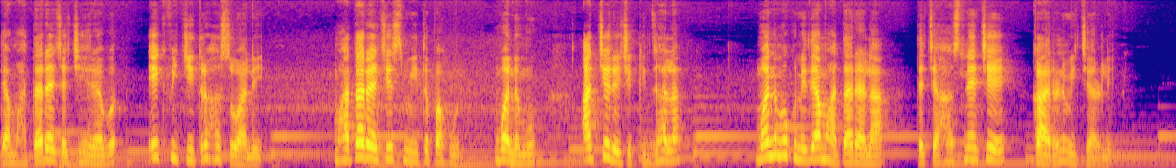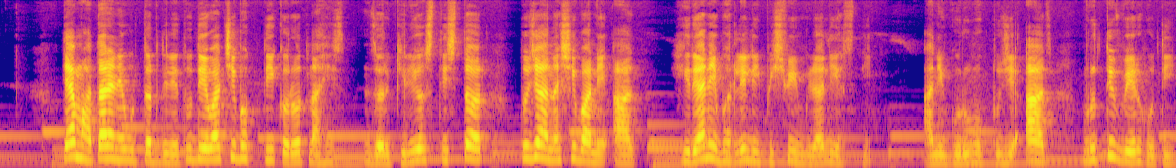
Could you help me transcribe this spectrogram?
त्या म्हाताऱ्याच्या चेहऱ्यावर एक विचित्र हसू आले. म्हाताऱ्याचे स्मित पाहून मनमुख आश्चर्यचकित झाला. मनमुखने त्या म्हाताऱ्याला त्याच्या हसण्याचे कारण विचारले. त्या म्हाताऱ्याने उत्तर दिले तू देवाची भक्ती करत नाहीस. जर केली असतीस तर तुझ्या नशिबाने आज हिऱ्याने भरलेली पिशवी मिळाली असती. आणि गुरुमुख तुझी आज मृत्यूवेळ होती.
